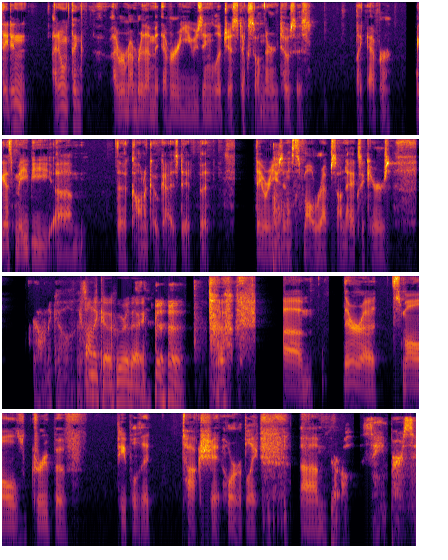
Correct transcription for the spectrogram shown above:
They didn't I don't think I remember them ever using logistics on their Entosis, like ever. I guess maybe um, the Conoco guys did, but they were using Oh. small reps on Executors. Conoco. That's- Conoco, who are they? um, they're a small group of people that talk shit horribly. Um, They're all the same person.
